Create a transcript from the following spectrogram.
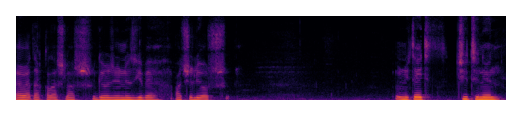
Evet arkadaşlar gördüğünüz gibi açılıyor. United City'nin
